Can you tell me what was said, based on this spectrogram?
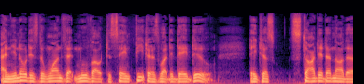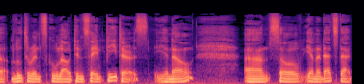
And you notice the ones that move out to St. Peter's, what did they do? They just started another Lutheran school out in St. Peter's, you know? Um, so, you know, that's that,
